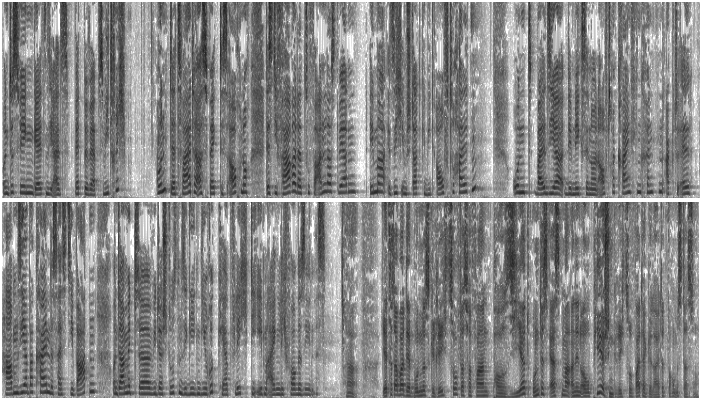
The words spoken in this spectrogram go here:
und deswegen gelten sie als wettbewerbswidrig. Und der zweite Aspekt ist auch noch, dass die Fahrer dazu veranlasst werden, immer sich im Stadtgebiet aufzuhalten. Und weil sie ja demnächst den neuen Auftrag reinkriegen könnten, aktuell haben sie aber keinen, das heißt, sie warten und damit äh, widerstoßen sie gegen die Rückkehrpflicht, die eben eigentlich vorgesehen ist. Ah. Jetzt hat aber der Bundesgerichtshof das Verfahren pausiert und es erstmal an den Europäischen Gerichtshof weitergeleitet. Warum ist das so?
